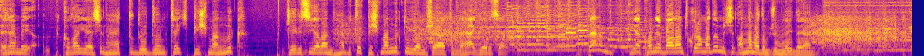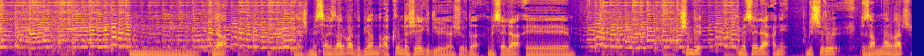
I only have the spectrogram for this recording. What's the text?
Eren Bey kolay gelsin. Hayatta duyduğum tek pişmanlık gerisi yalan. Ha bir tek pişmanlık duyuyormuş hayatımda. Ha gerisi ben ya konuya bağlantı kuramadığım için anlamadım cümleyi de yani. Hmm, ya ya mesajlar var da bir yandan aklım da şeye gidiyor ya şurada. Mesela eee, şimdi mesela hani bir sürü zamlar var.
